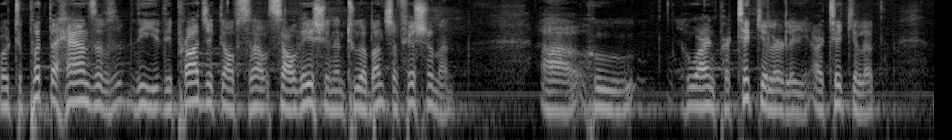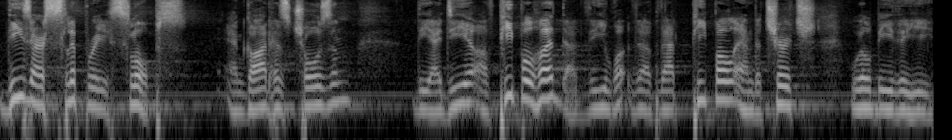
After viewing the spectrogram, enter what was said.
or to put the hands of the, the project of salvation into a bunch of fishermen uh, who, who aren't particularly articulate, these are slippery slopes, and God has chosen the idea of peoplehood, that, the, that people and the church will be the,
